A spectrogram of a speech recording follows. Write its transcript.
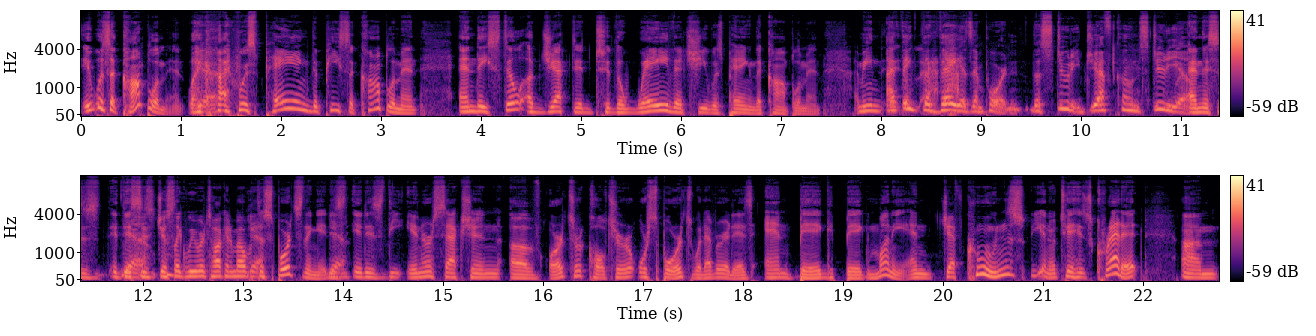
it was a compliment. Like Yeah. I was paying the piece a compliment, and they still objected to the way that she was paying the compliment. I mean, I think the they is important. The studio, Jeff Koons' studio. and this is this Yeah. is just like we were talking about with Yeah. the sports thing. It is Yeah. it is the intersection of arts or culture or sports, whatever it is, and big big money. And Jeff Koons, you know, to his credit, um,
